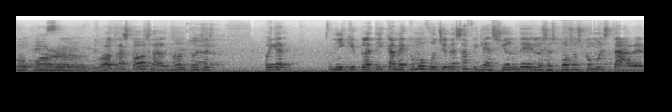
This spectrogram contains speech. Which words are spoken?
o por otras cosas, ¿no? Entonces, oigan, Nikki, platícame, ¿cómo funciona esa afiliación de los esposos? ¿Cómo está? A ver.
